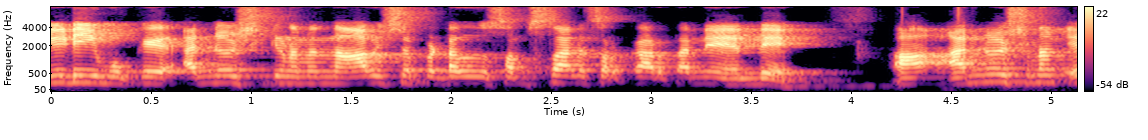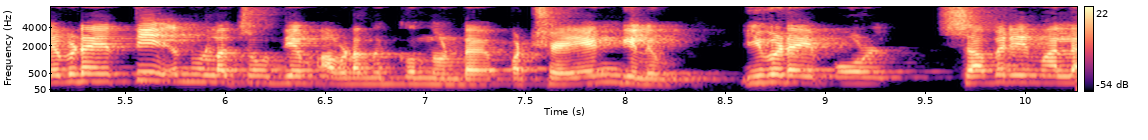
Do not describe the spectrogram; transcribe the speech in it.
ഇ ഡിയും ഒക്കെ അന്വേഷിക്കണമെന്ന് ആവശ്യപ്പെട്ടത് സംസ്ഥാന സർക്കാർ തന്നെയല്ലേ? ആ അന്വേഷണം എവിടെ എത്തി എന്നുള്ള ചോദ്യം അവിടെ നിൽക്കുന്നുണ്ട്. പക്ഷേ എങ്കിലും ഇവിടെ ഇപ്പോൾ ശബരിമല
